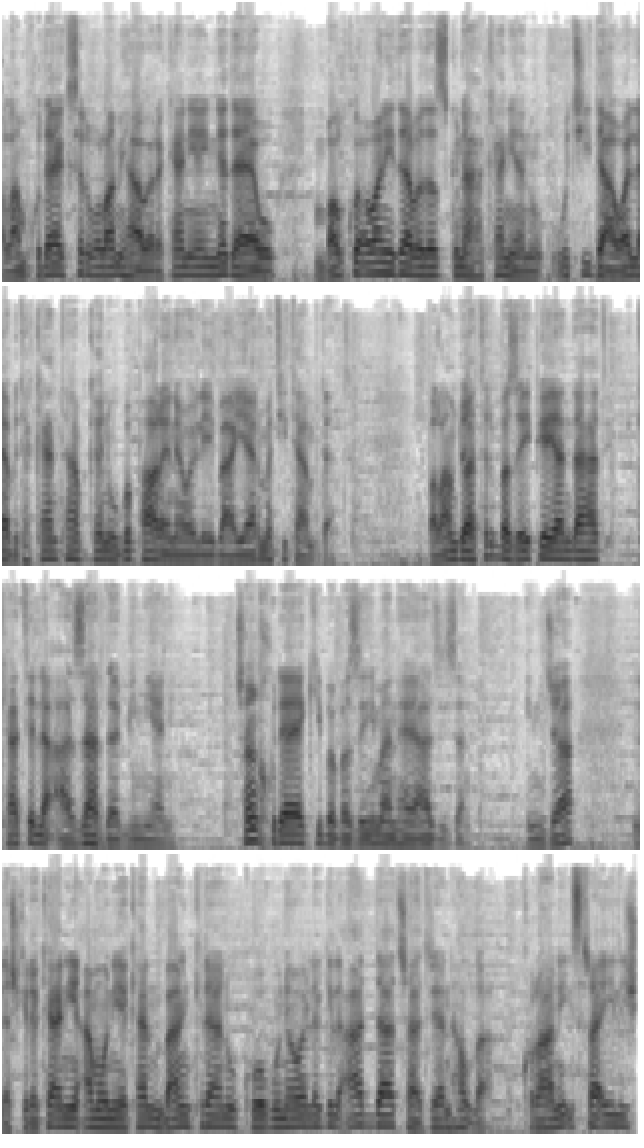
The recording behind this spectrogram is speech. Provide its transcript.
بەڵام خدا یەکسەر وەڵامی هاوارەکانیانی نەدایەوە و بەڵکو ئەوانی دا بەدەست گوناهەکانیان و وتی داوا لە بتەکانتان بکەن و بپارێنەوە لێی با یارمەتیتان بدات بەڵام دواتر بەزەی پێیان داهات کاتێ لە ئازاردا بینیانی چەند خودایەکی بە بەزەیمان هەیە ئازیزەن ئینجا لەشکرەکانی ئەمۆنیەکان بانکران و کۆبوونەوە لە گل عاددا چادریان هەڵدا کوڕانی ئیسرائیلیش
